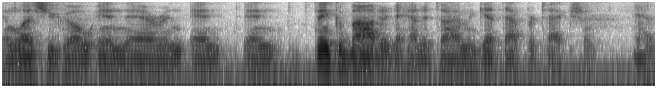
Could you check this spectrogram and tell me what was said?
unless you go in there and, and, and think about it ahead of time and get that protection. Yeah.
